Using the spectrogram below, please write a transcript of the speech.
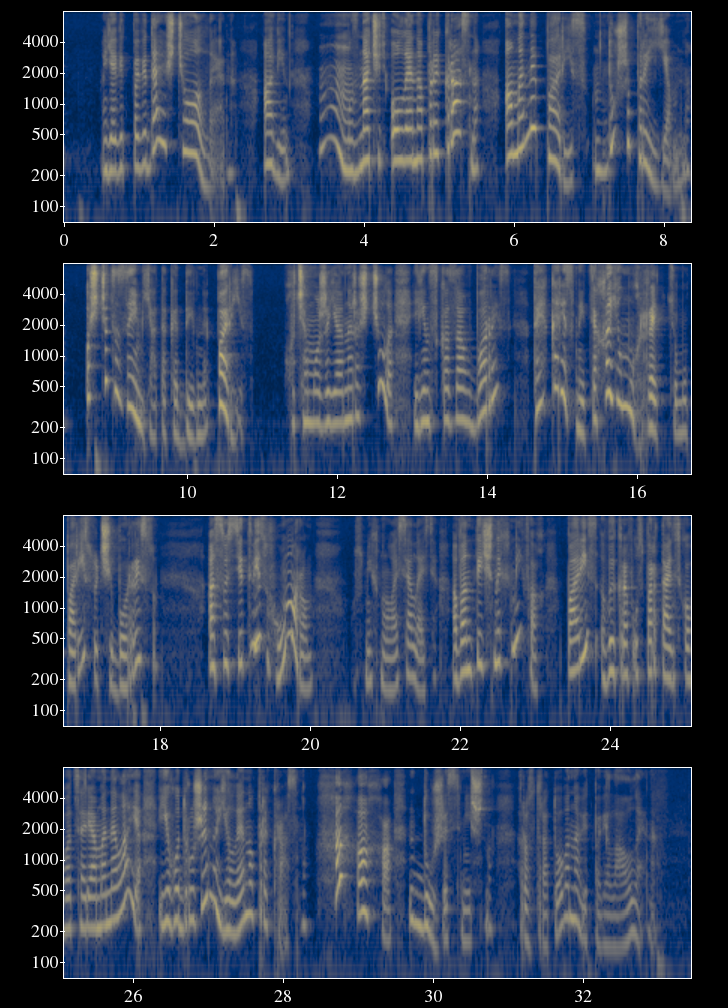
Я відповідаю, що Олена. А він «М, значить, Олена прекрасна, а мене Паріс. Дуже приємно. Ось що це за ім'я таке дивне, Паріс. Хоча, може, я не розчула, і він сказав Борис. Та яка різниця? Хай йому греть цьому Парісу чи Борису. А сусід твій з гумором, усміхнулася Леся. А в античних міфах Паріс викрав у спартанського царя Менелая його дружину Єлену Прекрасну. Ха-ха-ха, дуже смішно, роздратовано відповіла Олена.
